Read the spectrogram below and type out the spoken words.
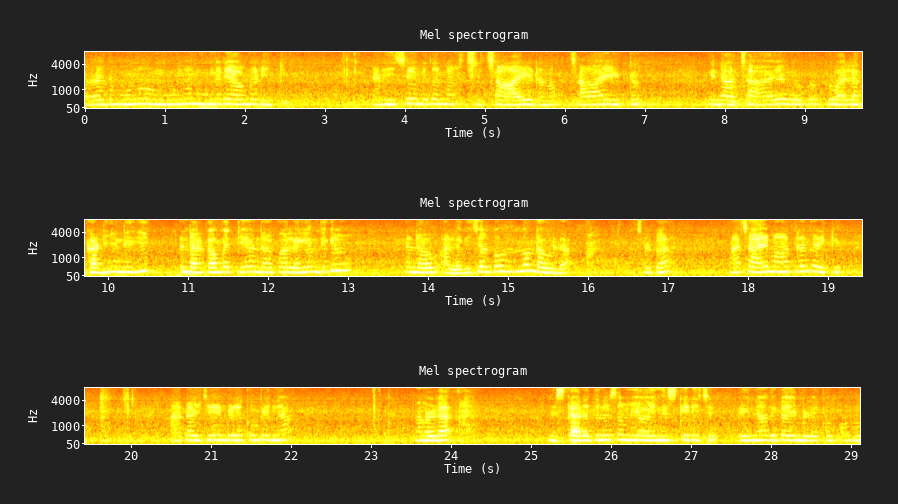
അതായത് മൂന്ന് മൂന്ന് മൂന്നര ആകുമ്പോൾ എണീക്കും. കഴിയുമ്പോൾ തന്നെ ചായ ഇടണം. ചായ ഇട്ട് പിന്നെ ആ ചായ വല്ല കടിയുണ്ടെങ്കിൽ ഉണ്ടാക്കാൻ പറ്റിയ ഉണ്ടാക്കും. അല്ലെങ്കിൽ എന്തെങ്കിലും ഉണ്ടാവും. അല്ലെങ്കിൽ ചിലപ്പോൾ ഒന്നും ഉണ്ടാവില്ല. ചിലപ്പോൾ ആ ചായ മാത്രം കഴിക്കും. ആ കഴിച്ച് കഴിയുമ്പോഴേക്കും പിന്നെ നമ്മളുടെ നിസ്കാരത്തിന് സമയമായി നിസ്കരിച്ച്. പിന്നെ അത് കഴിയുമ്പോഴേക്കും ഒരു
